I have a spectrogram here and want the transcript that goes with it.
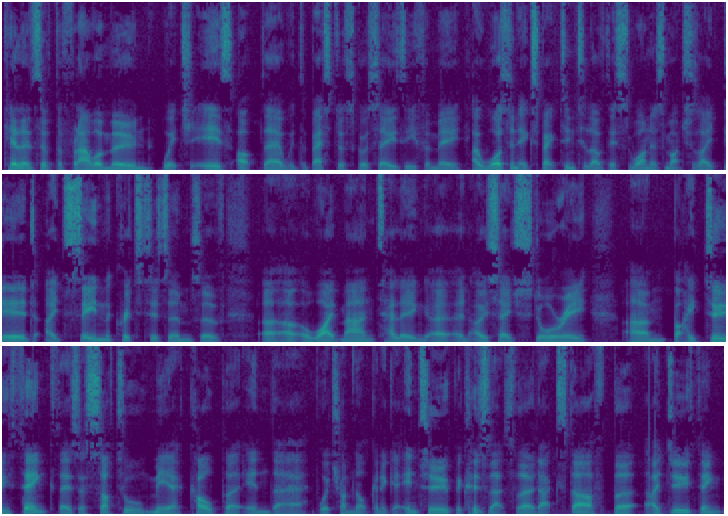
Killers of the Flower Moon, which is up there with the best of Scorsese for me. I wasn't expecting to love this one as much as I did. I'd seen the criticisms of uh, a white man telling uh, an Osage story um, but I do think there's a subtle mea culpa in there, which I'm not going to get into because that's third act stuff. But I do think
